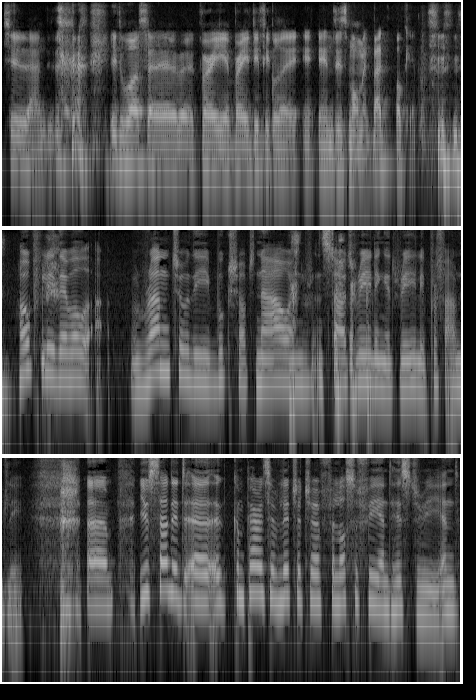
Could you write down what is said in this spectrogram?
too, and it was uh, very very difficult in, in, this moment. But okay. Hopefully, they will run to the bookshops now and, start reading it really profoundly. Um, you studied uh, comparative literature, philosophy, and history, and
